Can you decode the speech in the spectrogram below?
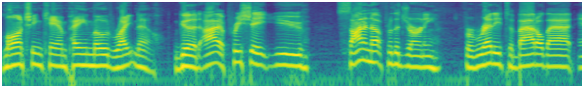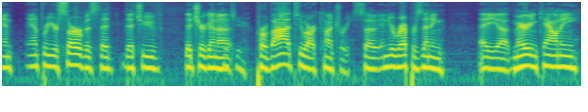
launching campaign mode right now. Good. I appreciate you signing up for the journey, for ready to battle that, and and for your service that that you've that you're going to you. provide to our country. So, and you're representing a uh, Marion County.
